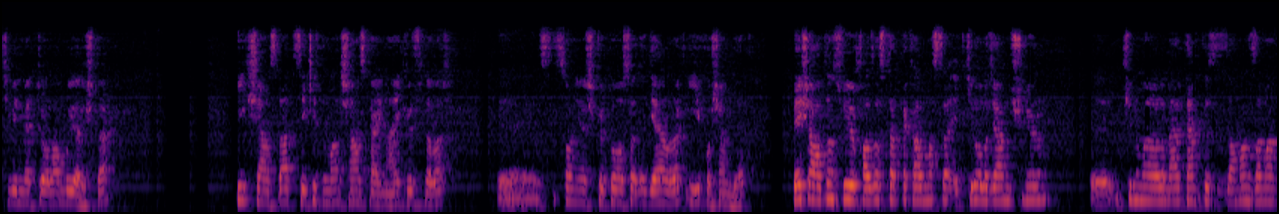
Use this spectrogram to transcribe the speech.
2000 metre olan bu yarışta. İlk şanslı at 8 numaralı şans kaynağı. Kürüs de var. Ee, son yarış kötü olsa da genel olarak iyi koşan bir at. 5 altın suyu fazla startta kalmazsa etkili olacağını düşünüyorum. 2 ee, numaralı Meltem Kız zaman zaman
